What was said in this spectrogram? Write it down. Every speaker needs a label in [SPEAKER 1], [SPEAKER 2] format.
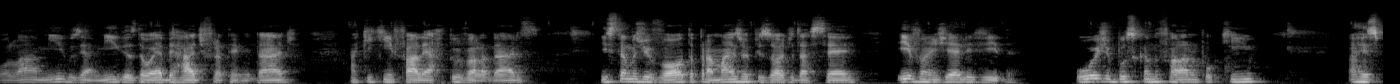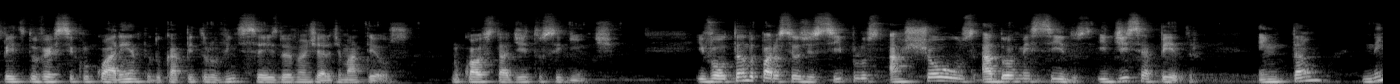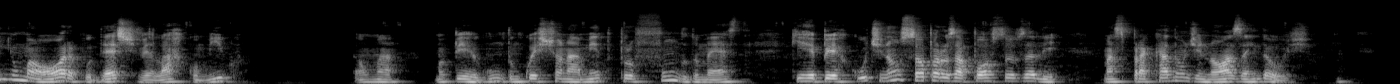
[SPEAKER 1] Olá, amigos e amigas da Web Rádio Fraternidade. Aqui quem fala é Arthur Valadares. Estamos de volta para mais um episódio da série Evangelho e Vida. Hoje buscando falar um pouquinho a respeito do versículo 40 do capítulo 26 do Evangelho de Mateus, no qual está dito o seguinte: E voltando para os seus discípulos, achou-os adormecidos e disse a Pedro: Então nem uma hora pudeste velar comigo? Então, uma, uma pergunta, um questionamento profundo do Mestre que repercute não só para os apóstolos ali, mas para cada um de nós ainda hoje.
